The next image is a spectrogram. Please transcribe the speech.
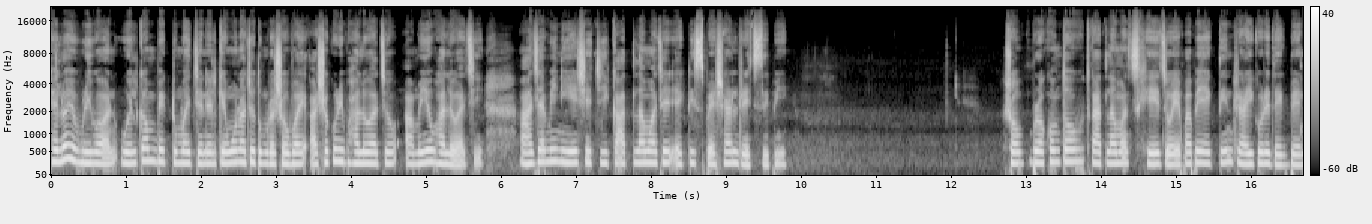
Hello everyone welcome back to my channel কেমন আছো তোমরা সবাই? আশা করি ভালো আছো, আমিও ভালো আছি। আজ আমি নিয়ে এসেছি কাতলা মাছের একটি স্পেশাল রেসিপি সব রকম তো কাতলা মাছ খেয়েছো, এভাবে একদিন ট্রাই করে দেখবেন।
